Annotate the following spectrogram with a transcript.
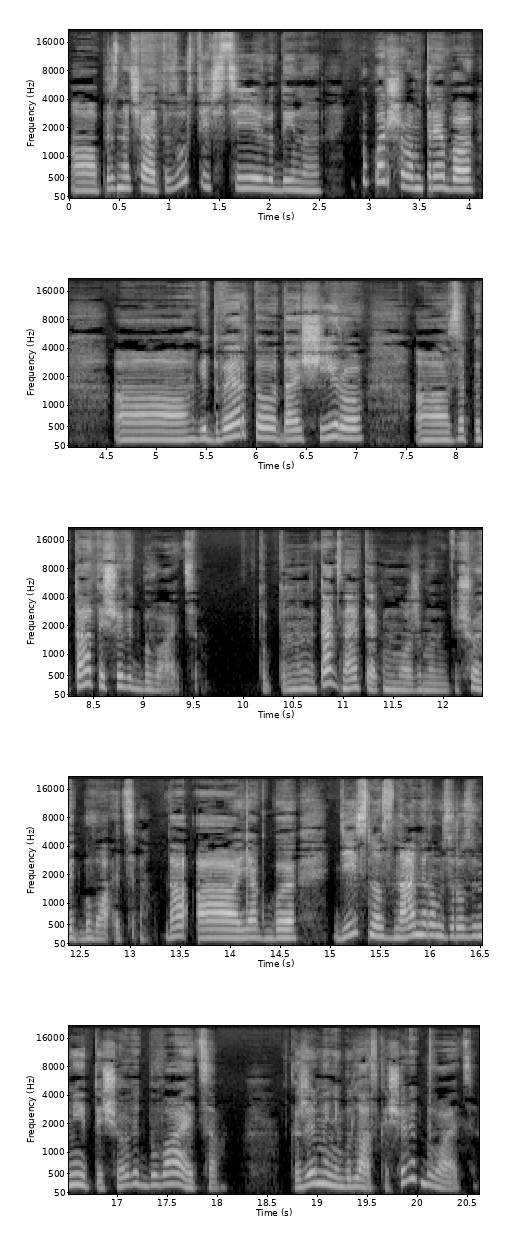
а, призначаєте зустріч з цією людиною. І, по-перше, вам треба відверто, да, щиро запитати, що відбувається. Тобто не, не так, знаєте, як ми можемо, ну, що відбувається, да? а якби дійсно з наміром зрозуміти, що відбувається. Скажи мені, будь ласка, що відбувається?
